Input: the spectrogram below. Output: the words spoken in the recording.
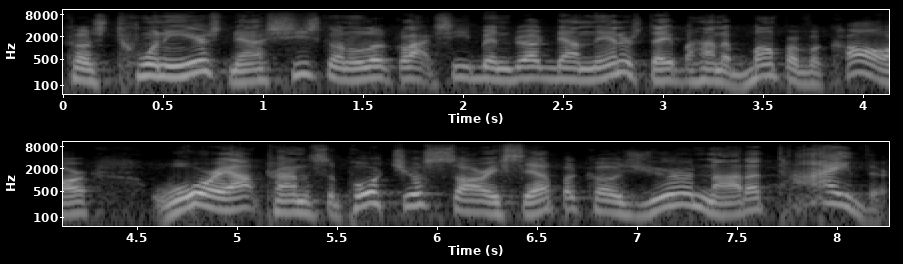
Because 20 years now, she's going to look like she's been drugged down the interstate behind a bumper of a car, wore out trying to support your sorry self because you're not a tither.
